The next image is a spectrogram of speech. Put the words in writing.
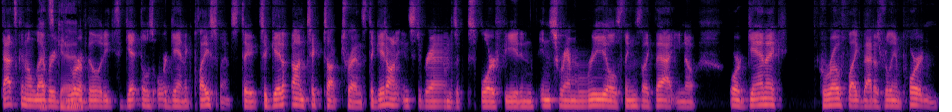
That's going to leverage your ability to get those organic placements to, to get on tiktok trends to get on instagram's explore feed and instagram reels things like that you know? Organic growth like that is really important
